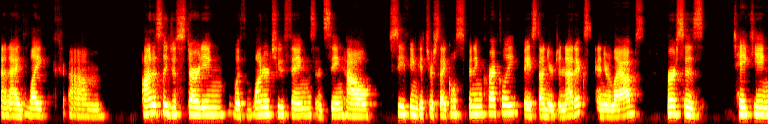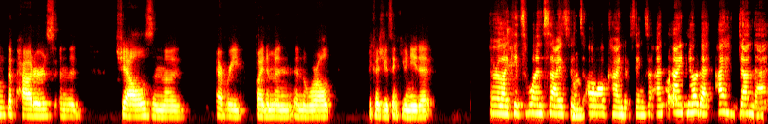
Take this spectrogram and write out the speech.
And I like, um, honestly, just starting with one or two things and seeing how, see if you can get your cycle spinning correctly based on your genetics and your labs versus taking the powders and the gels and the every vitamin in the world because you think you need it. Or like it's one size fits mm-hmm. all kind of things. And I know that I've done that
